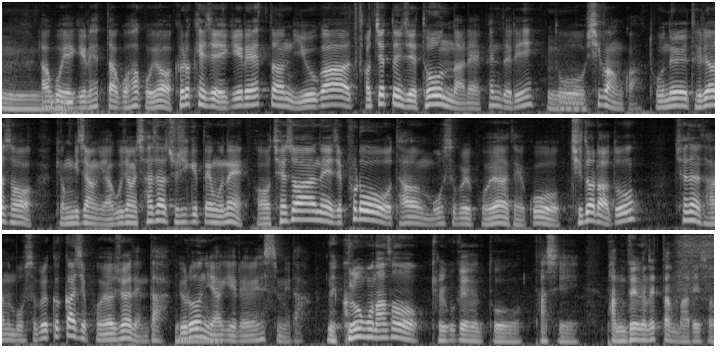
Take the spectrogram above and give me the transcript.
음. 라고 얘기를 했다고 하고요. 그렇게 이제 얘기를 했던 이유가 어쨌든 이제 더운 날에 팬들이 또 음. 시간과 돈을 들여서 경기장, 야구장을 찾아주시기 때문에 어, 최소한의 이제 프로다운 모습을 보여야 되고 지더라도 최선을 다하는 모습을 끝까지 보여줘야 된다. 이런 음. 이야기를 했습니다. 네, 그러고 나서 결국에는 또 다시 반등을 했단 말이죠.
